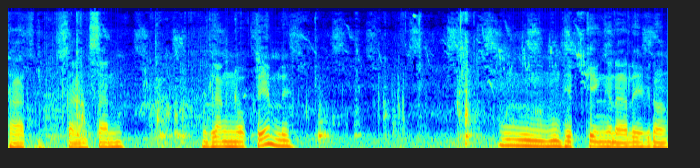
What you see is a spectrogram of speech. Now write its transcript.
ชาติสร้างสรรค์รังนกเต็มเลย อืมเห็ดเก่งขนาดเลยพี่น้อง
